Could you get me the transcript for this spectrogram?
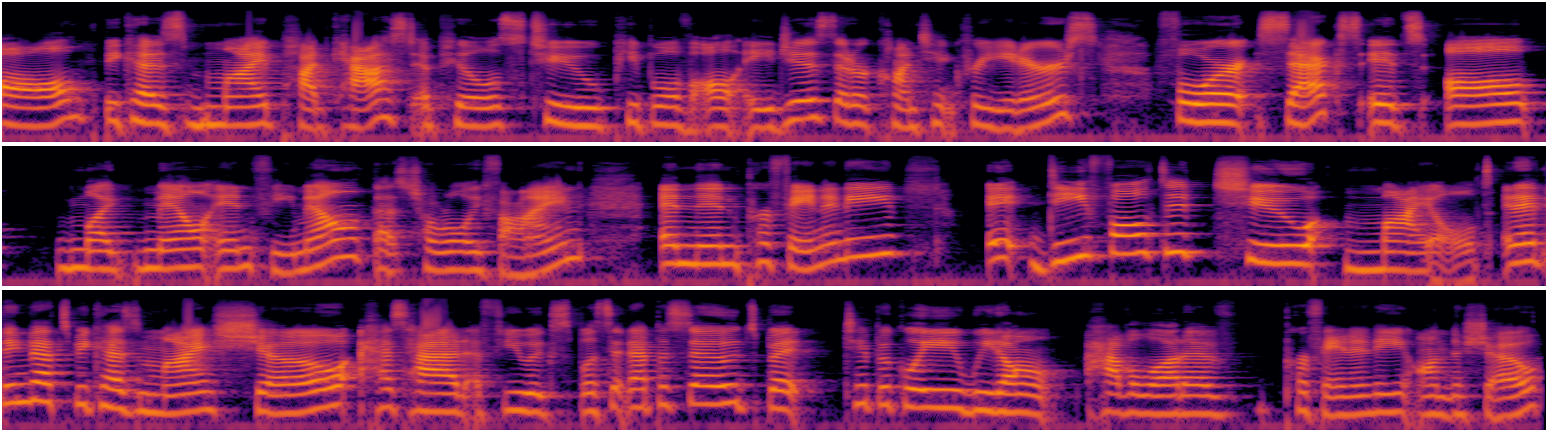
all because my podcast appeals to people of all ages that are content creators. For sex, it's all like male and female. That's totally fine. And then profanity, it defaulted to mild. And I think that's because my show has had a few explicit episodes, but typically we don't have a lot of profanity on the show.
